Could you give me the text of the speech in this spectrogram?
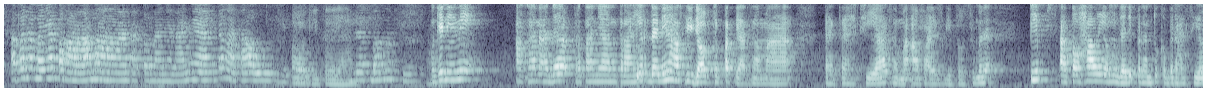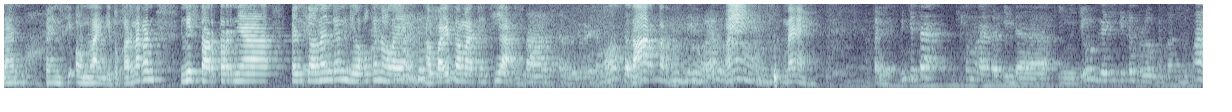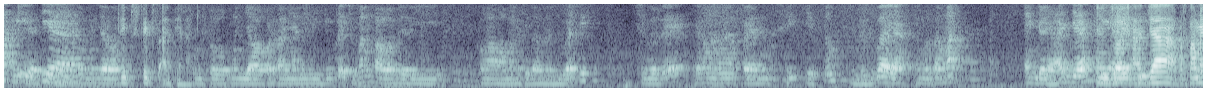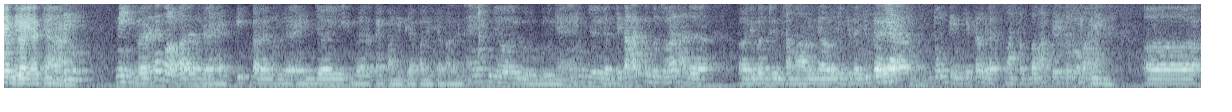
apa namanya pengalaman atau nanya-nanya kita nggak tahu gitu. Oh gitu ya. Berat banget sih. Mungkin ini akan ada pertanyaan terakhir dan ini harus dijawab cepat ya sama Teteh Cia sama Afais gitu. Sebenarnya tips atau hal yang menjadi penentu keberhasilan pensi online gitu. Karena kan ini starternya pensi online kan dilakukan oleh Afais sama Teteh Cia. Gitu. Starter. Starter. Neng. Apa ya? Ini kita kita merasa tidak ini juga sih kita belum bukan belum ahli ya Ci, Iya. untuk menjawab Tips-tips aja lah. untuk menjawab pertanyaan ini juga cuman kalau dari pengalaman kita berdua sih sebenarnya yang namanya pensi itu yang berdua ya yang pertama enjoy aja Enjoy aja. Pertama enjoy Yang aja. penting nih ibaratnya kalau kalian udah happy kalian udah enjoy ibaratnya panitia panitia kalian enjoy guru gurunya enjoy dan kita kan kebetulan ada eh, dibantuin sama alumni alumni kita juga Iya. ya untung tim kita udah mantep banget deh itu pokoknya Hmm. Eh,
